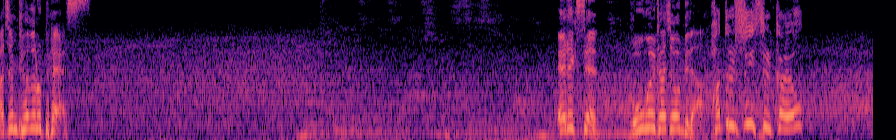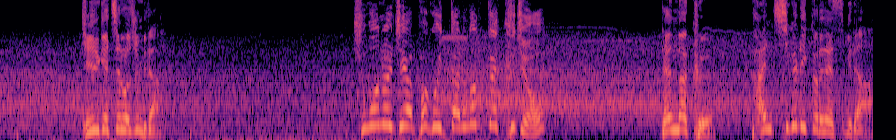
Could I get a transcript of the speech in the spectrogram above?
맞은편으로 패스. 에릭센 공을 가져옵니다. 받을 수 있을까요? 길게 찔러줍니다. 중원을 제압하고 있다는 건 꽤 크죠. 덴마크 반칙을 이끌어냈습니다.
